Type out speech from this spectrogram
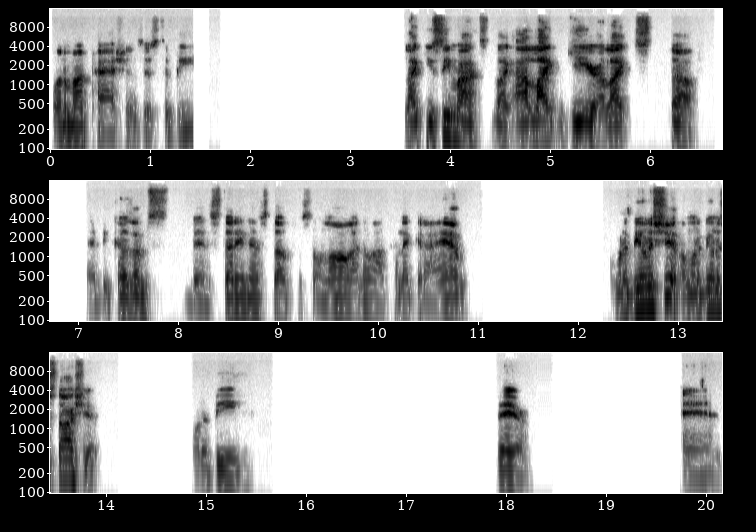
One of my passions is to be like you see my like I like gear, I like stuff, and because I'm been studying that stuff for so long, I know how connected I am. I want to be on a ship. I want to be on a starship. I want to be there. And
